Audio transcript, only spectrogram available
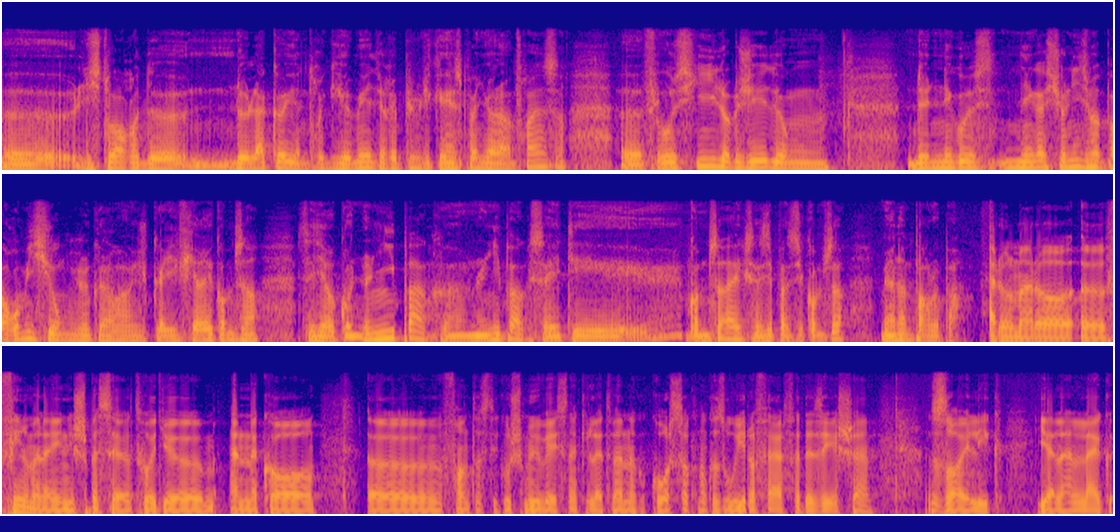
Euh, L'histoire de, de l'accueil, entre guillemets, des républicains espagnols en France euh, fait aussi l'objet d'un de négationnisme par omission, je le qualifierais comme ça. C'est-à-dire qu'on ne nie pas, qu'on ne nie pas que ça a été comme ça et que ça s'est passé comme ça, mais on n'en parle pas. Erről már a film elején is beszélt, hogy ennek a fantasztikus művésznek, illetve ennek a korszaknak az újra felfedezése zajlik jelenleg.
